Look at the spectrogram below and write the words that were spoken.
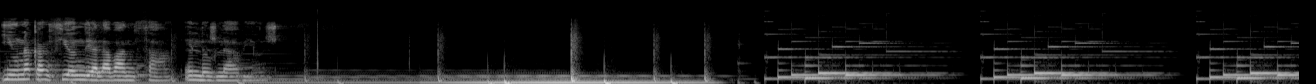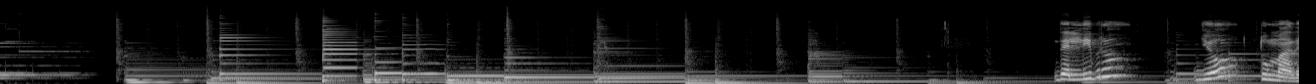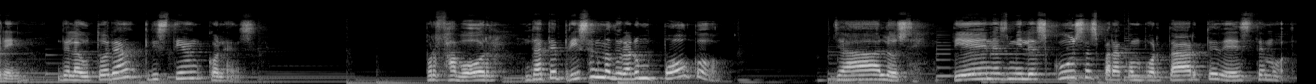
y una canción de alabanza en los labios. Del libro yo, tu madre, de la autora Christian Collins. Por favor, date prisa en madurar un poco. Ya lo sé, tienes mil excusas para comportarte de este modo.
